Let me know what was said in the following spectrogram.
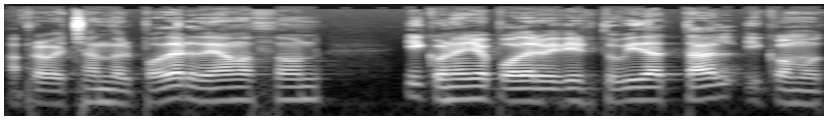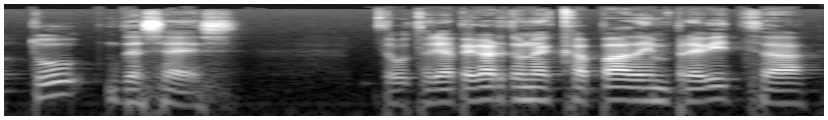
aprovechando el poder de Amazon y con ello poder vivir tu vida tal y como tú desees. ¿Te gustaría pegarte una escapada imprevista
